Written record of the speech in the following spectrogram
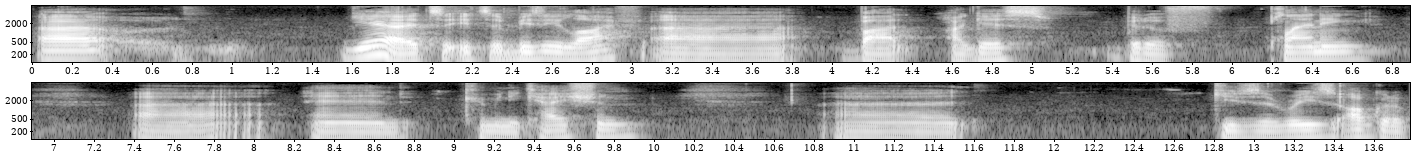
Uh, yeah, it's it's a busy life, uh, but I guess a bit of planning uh, and communication uh, gives a reason. I've got a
